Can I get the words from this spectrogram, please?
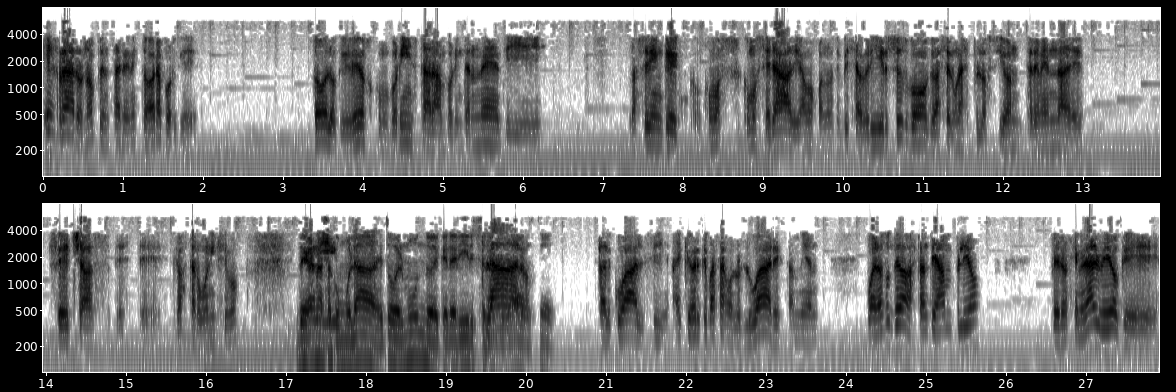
es raro, ¿no? Pensar en esto ahora porque todo lo que veo es como por Instagram, por internet y no sé bien qué, cómo, cómo será, digamos, cuando se empiece a abrir. Yo supongo que va a ser una explosión tremenda de fechas, este, que va a estar buenísimo. De ganas acumuladas de todo el mundo, de querer irse. Claro, tal cual, sí. Hay que ver qué pasa con los lugares también. Bueno, es un tema bastante amplio, pero en general veo que,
